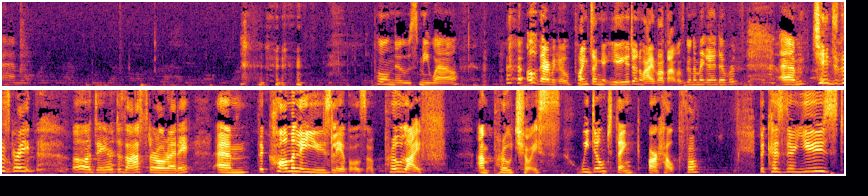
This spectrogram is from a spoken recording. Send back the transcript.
Um, Paul knows me well. oh, there we go, pointing at you. I don't know why I thought that was going to make any difference. Um, changing the screen. Oh dear, disaster already. Um, the commonly used labels of pro life and pro choice we don't think are helpful because they're used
